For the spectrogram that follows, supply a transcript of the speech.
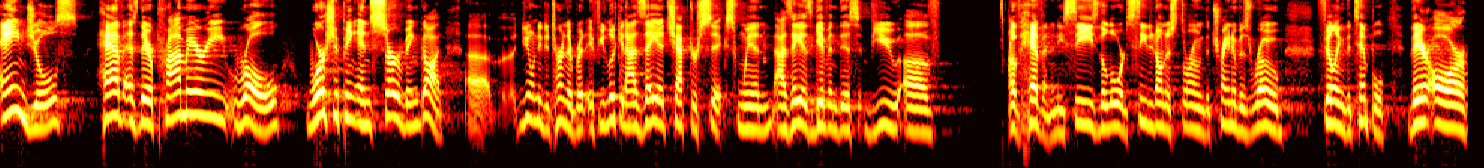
angels have as their primary role worshiping and serving God. Uh, you don't need to turn there, but if you look in Isaiah chapter 6, when Isaiah is given this view of, of heaven and he sees the Lord seated on his throne, the train of his robe filling the temple, there are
